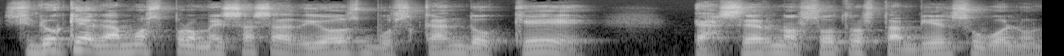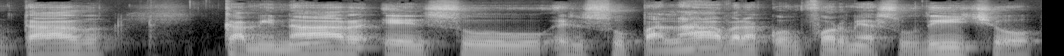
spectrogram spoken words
sino que hagamos promesas a Dios buscando qué? Hacer nosotros también su voluntad, caminar en su, en su palabra conforme a su dicho,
